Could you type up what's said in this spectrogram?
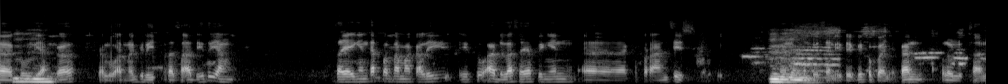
uh, kuliah hmm. ke ke luar negeri. Pada saat itu yang saya inginkan pertama kali itu adalah saya ingin uh, ke Perancis. Hmm. lulusan ITB kebanyakan lulusan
